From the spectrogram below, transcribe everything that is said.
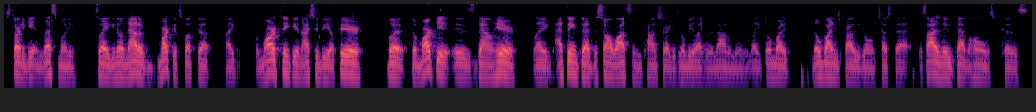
started getting less money. It's like, you know, now the market's fucked up. Like Lamar thinking I should be up here, but the market is down here. Like, I think that Deshaun Watson contract is gonna be like an anomaly. Like nobody, nobody's probably gonna touch that. Besides maybe Pat Mahomes, because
